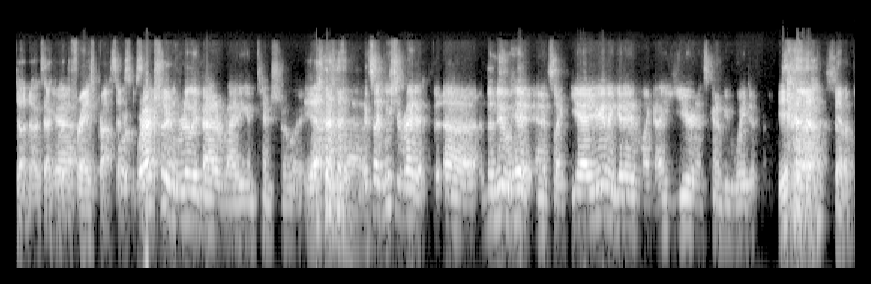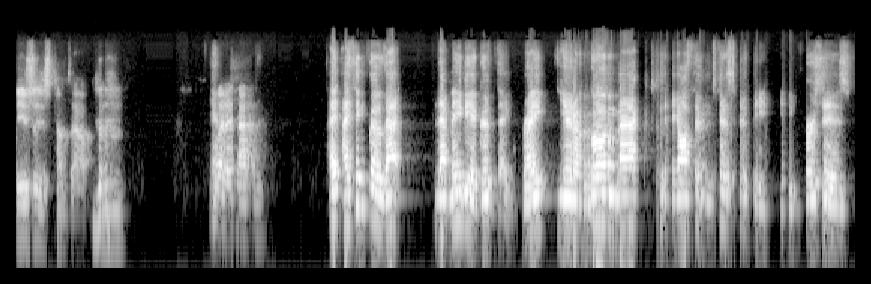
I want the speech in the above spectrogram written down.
don't know exactly what the phrase process We're, was. we're like, actually but- really bad at writing intentionally. yeah. Yeah. It's like we should write it, uh, the new hit, and it's like, yeah, you're gonna get it in like a year, and it's gonna be way different. yeah. Yeah. So Yeah. It usually just comes out. Yeah. let it happen. I, I think though that that may be a good thing, right? You know, going back to the authenticity versus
